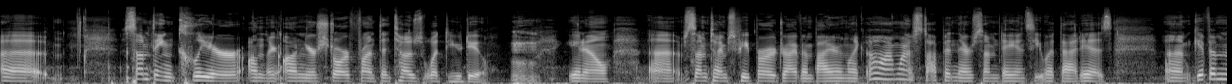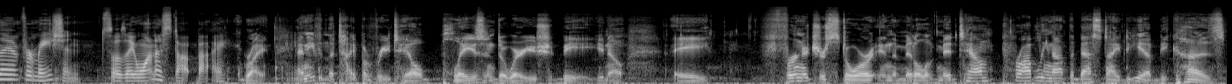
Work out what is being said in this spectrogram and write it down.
uh, something clear on the on your storefront that tells what you do. mm-hmm. You know, uh, sometimes people are driving by and like, oh, I want to stop in there someday and see what that is. Um, give them the information so they want to stop by. Right. And even the type of retail plays into where you should be. You know, a furniture store in the middle of Midtown, probably not the best idea because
